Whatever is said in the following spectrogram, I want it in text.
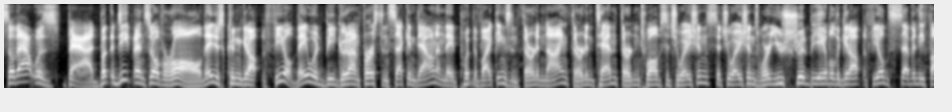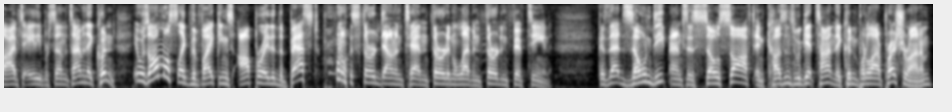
So that was bad. But the defense overall, they just couldn't get off the field. They would be good on first and second down, and they'd put the Vikings in third and nine, third and 10, third and 12 situations, situations where you should be able to get off the field 75 to 80% of the time, and they couldn't. It was almost like the Vikings operated the best when it was third down and 10, third and 11, third and 15. Because that zone defense is so soft, and Cousins would get time. They couldn't put a lot of pressure on him.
